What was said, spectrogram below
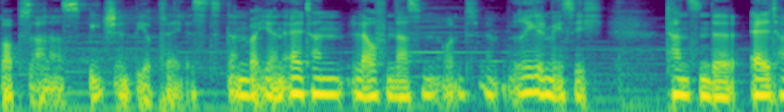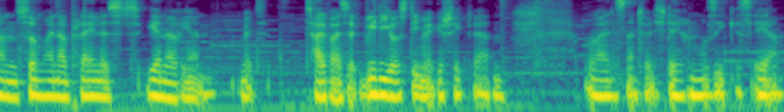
Bob Salas Beach and Beer Playlist, dann bei ihren Eltern laufen lassen und äh, regelmäßig tanzende Eltern zu meiner Playlist generieren mit teilweise Videos, die mir geschickt werden, weil es natürlich deren Musik ist eher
